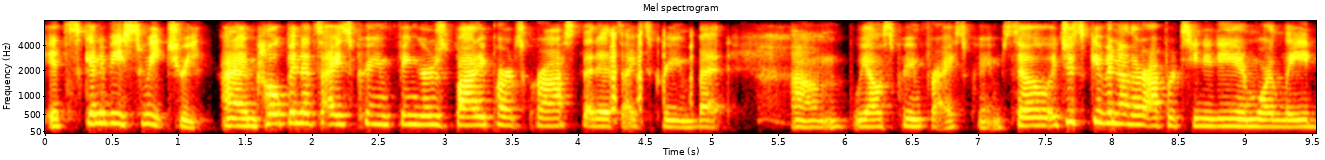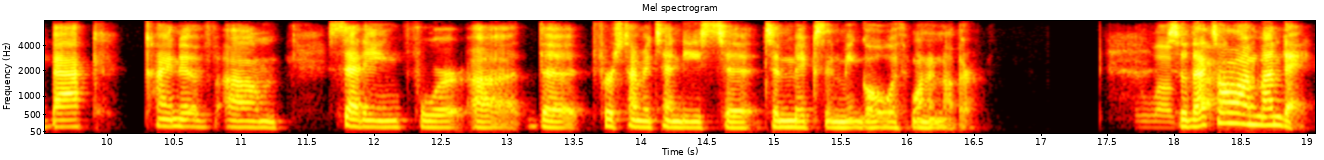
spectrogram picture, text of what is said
It's going to be sweet treat. I'm hoping it's ice cream, fingers, body parts crossed that it's ice cream, but um, we all scream for ice cream. So it just give another opportunity and more laid back kind of um, setting for uh, the first time attendees to to mix and mingle with one another. so that's all on Monday.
